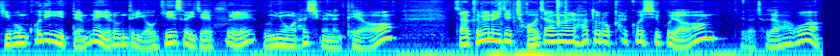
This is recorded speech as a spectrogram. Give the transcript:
기본 코딩이기 때문에 여러분들이 여기에서 이제 후에 응용을 하시면 돼요. 자 그러면 이제 저장을 하도록 할 것이고요. 제가 저장하고요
